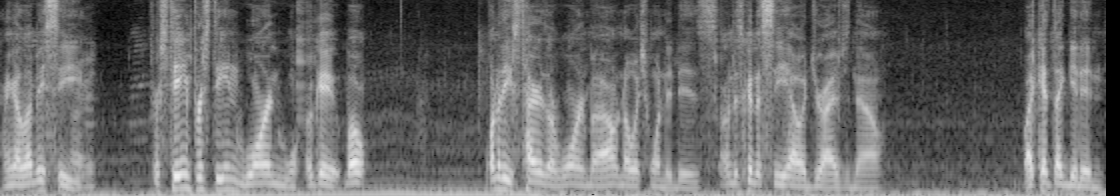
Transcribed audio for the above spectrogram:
Hang on, let me see. Alright. Pristine, pristine, worn, worn. Okay, well, one of these tires are worn, but I don't know which one it is. I'm just gonna see how it drives now. Why can't I get in?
